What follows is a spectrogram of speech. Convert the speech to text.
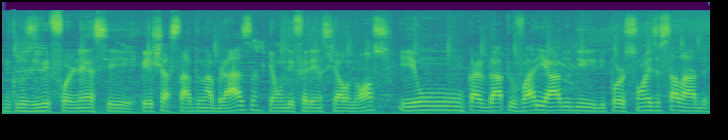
inclusive fornece peixe assado na brasa, que é um diferencial nosso, e um cardápio variado de, de porções e saladas.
